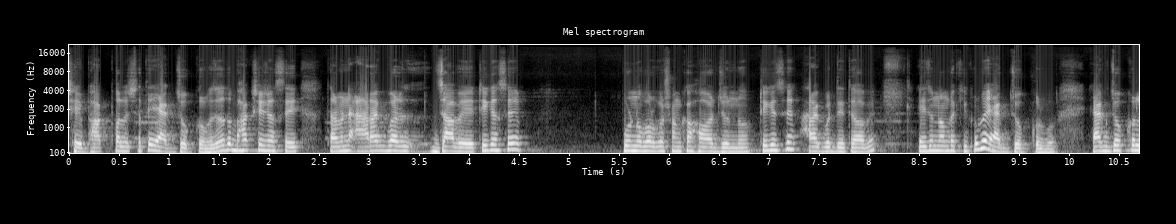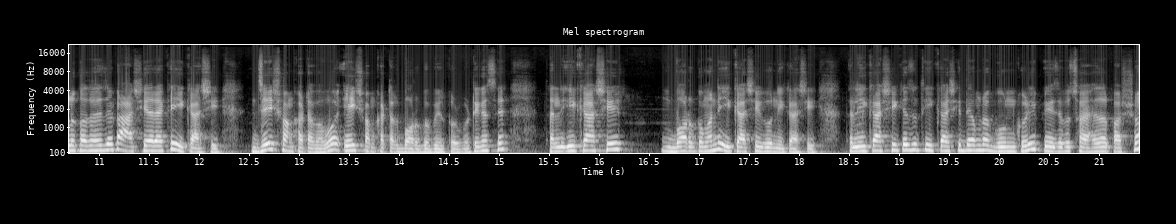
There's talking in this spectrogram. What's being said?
সেই ভাগফলের সাথে এক যোগ করব। যেহেতু ভাগশেষ আছে, তার মানে আর একবার যাবে, ঠিক আছে? পূর্ণবর্গ সংখ্যা হওয়ার জন্য, ঠিক আছে? আরেকবার দিতে হবে। এই জন্য আমরা কী করব? এক যোগ করব। এক যোগ করলে কত হয়ে যাবে? আশি আর একে একাশি। যেই সংখ্যাটা পাবো, এই সংখ্যাটার বর্গ বের করব, ঠিক আছে? তাহলে একাশির বর্গ মানে একাশি গুণ একাশি। তাহলে একাশিকে যদি একাশি দিয়ে আমরা গুণ করি, পেয়ে যাব ছয় হাজার পাঁচশো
